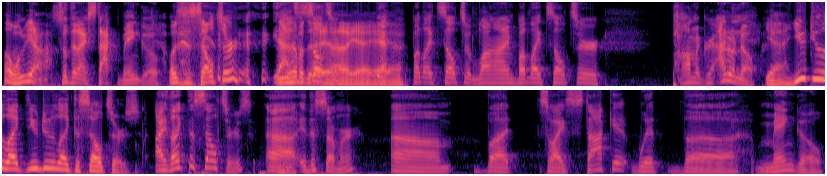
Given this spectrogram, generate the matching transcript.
Oh, well, yeah. So then I stocked mango. Oh, it's a seltzer. Yeah, it's a the- seltzer. Oh, yeah, yeah, yeah. Bud Light seltzer, lime. Bud Light seltzer, pomegranate. I don't know. Yeah, you do like you do like the seltzers. I like the seltzers uh, Hmm. in the summer, um, but so I stock it with the mango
